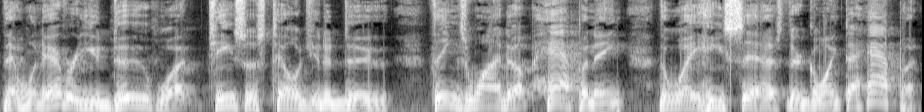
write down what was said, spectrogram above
that whenever you do what Jesus tells you to do, things wind up happening the way He says they're going to happen.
